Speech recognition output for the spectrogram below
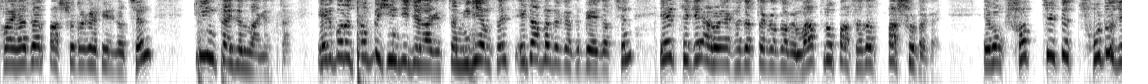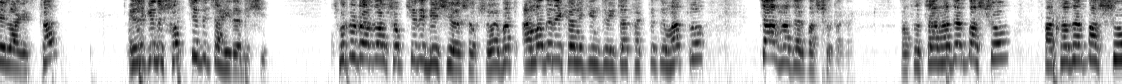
ছয় হাজার পাঁচশো টাকায় পেয়ে যাচ্ছেন কিং সাইজের লাগেজটা এরপরে চব্বিশ ইঞ্চি যে লাগেজটা মিডিয়াম সাইজ এটা আপনাদের কাছে পেয়ে যাচ্ছেন। এর থেকে আরও এক হাজার টাকা কমে মাত্র পাঁচ হাজার পাঁচশো টাকায়। এবং সবচেয়ে ছোট যে লাগেজটা এটা কিন্তু সবচেয়ে চাহিদা বেশি। ছোটটার দাম সবচেয়ে বেশি হয় সবসময় বাট আমাদের এখানে কিন্তু এটা থাকতেছে মাত্র চার হাজার পাঁচশো টাকায়। মাত্র চার হাজার পাঁচশো, পাঁচ হাজার পাঁচশো,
